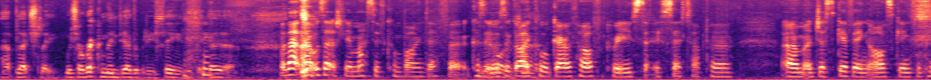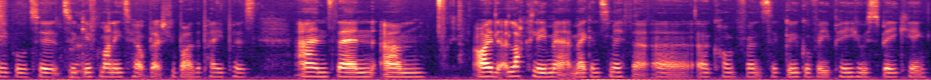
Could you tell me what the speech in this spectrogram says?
at Bletchley, which I recommend everybody sees if they go there. Well, that, that was actually a massive combined effort because It it was a guy yeah. called Gareth Halfacree who set, set up a, um, a Just Giving, asking for people to, to give money to help Bletchley buy the papers. And then um, I luckily met Megan Smith at a, a conference, a Google VP who was speaking.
